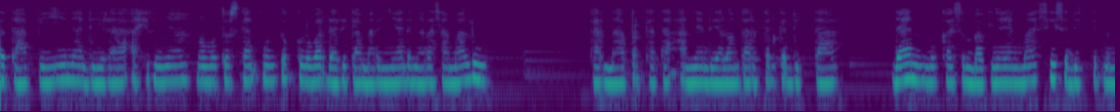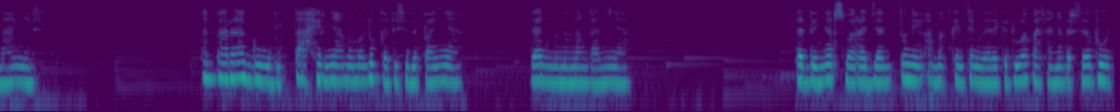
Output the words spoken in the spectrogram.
Tetapi Nadira akhirnya memutuskan untuk keluar dari kamarnya dengan rasa malu karena perkataan yang dia lontarkan ke Dikta dan muka sembabnya yang masih sedikit menangis. Tanpa ragu, Dikta akhirnya memeluk gadis di depannya dan menenangkannya. Terdengar suara jantung yang amat kencang dari kedua pasangan tersebut.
